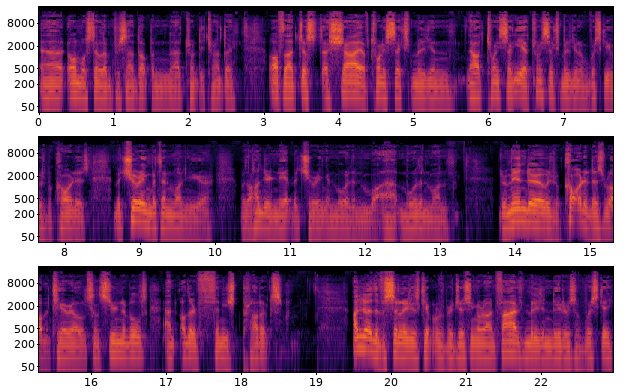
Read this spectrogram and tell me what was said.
uh, almost 11% up in uh, 2020. Of that, just a shy of 26 million, uh, 26, yeah, 26 million of whiskey was recorded, maturing within one year, with 108 maturing in more than, uh, more than one. The remainder was recorded as raw materials, consumables, and other finished products. Annually, the facility is capable of producing around 5 million litres of whiskey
